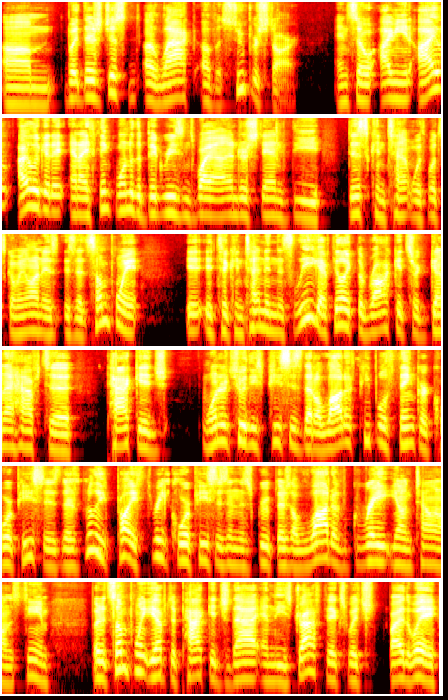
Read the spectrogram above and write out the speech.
Um, but there's just a lack of a superstar. And so, I mean, I, I look at it and I think one of the big reasons why I understand the discontent with what's going on is, is at some point it, it, to contend in this league, I feel like the Rockets are going to have to package one or two of these pieces that a lot of people think are core pieces. There's really probably three core pieces in this group. There's a lot of great young talent on this team. But at some point, you have to package that and these draft picks, which, by the way,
